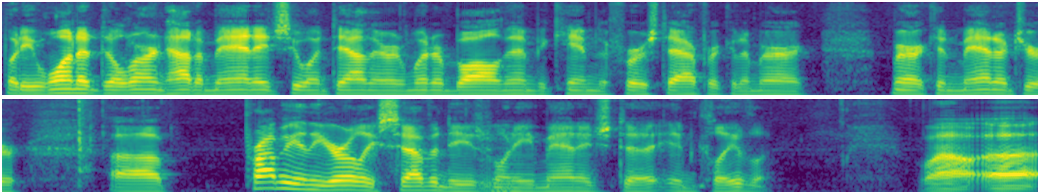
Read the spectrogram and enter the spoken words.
but he wanted to learn how to manage. He went down there in winter ball and then became the first African American American manager. Uh, probably in the early 70s when he managed uh, in Cleveland. Wow, uh,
